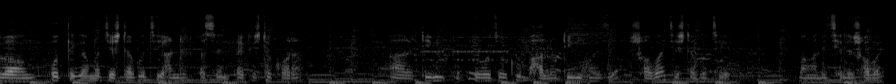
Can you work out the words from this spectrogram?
এবং প্রত্যেকে আমরা চেষ্টা করছি হান্ড্রেড পার্সেন্ট প্র্যাকটিসটা করা। আর টিম এবছর খুব ভালো টিম হয়েছে। সবাই চেষ্টা করছে, বাঙালি ছেলে সবাই।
